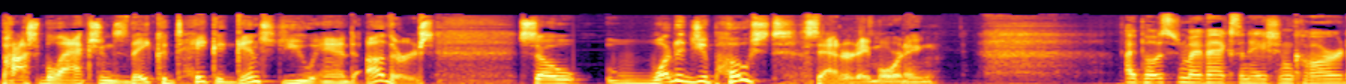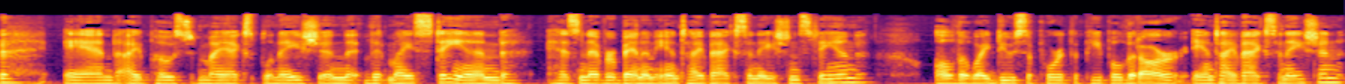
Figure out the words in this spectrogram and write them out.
possible actions they could take against you and others. So, what did you post Saturday morning? I posted my vaccination card and I posted my explanation that my stand has never been an anti vaccination stand, although I do support the people that are anti vaccination.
